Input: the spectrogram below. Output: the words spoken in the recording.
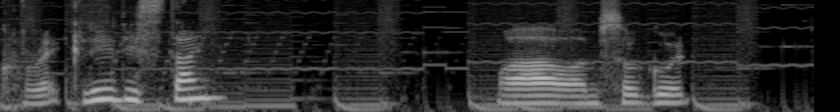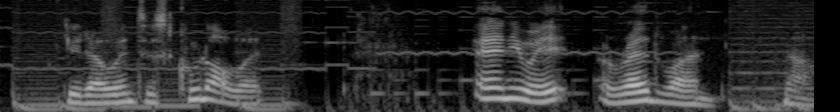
correctly this time. Wow, I'm so good. Did I went to school or what? Anyway, a red one now.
